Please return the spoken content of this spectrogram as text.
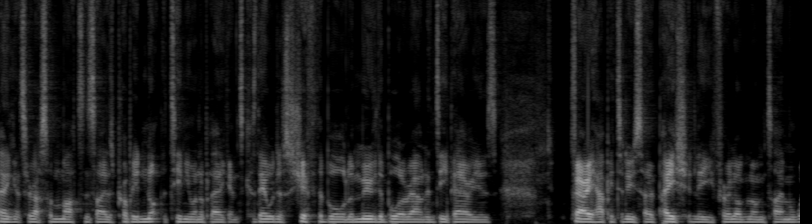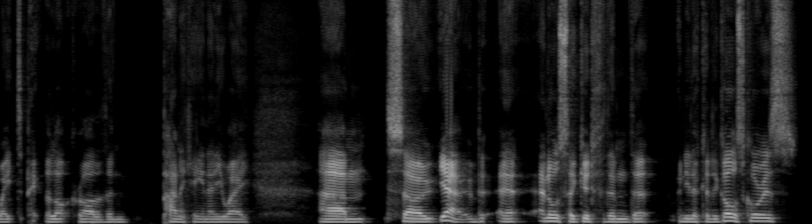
playing against the Russell Martin side is probably not the team you want to play against because they will just shift the ball and move the ball around in deep areas. Very happy to do so patiently for a long, long time and wait to pick the lock rather than panicking in any way. Um, so yeah, uh, and also good for them that when you look at the goal scorers,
